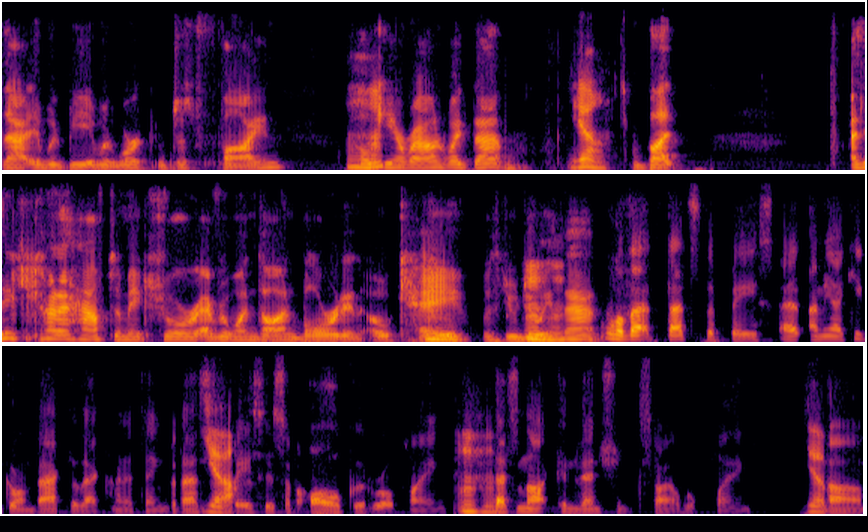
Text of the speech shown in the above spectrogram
that it would be it would work just fine Mhm. poking around like that, Yeah. but I think you kind of have to make sure everyone's on board and okay with you doing Mhm. that. Well, that that's the base. I- I mean, I keep going back to that kind of thing, but that's Yeah. the basis of all good role playing. Mhm. That's not convention style role playing. Yep. Um,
